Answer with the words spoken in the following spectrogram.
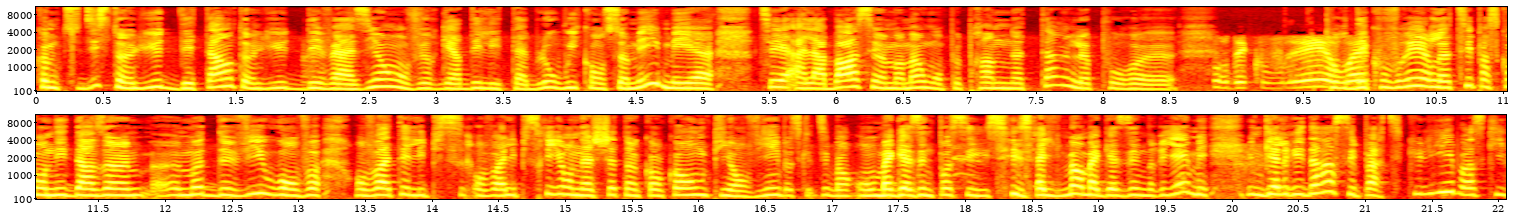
comme tu dis, c'est un lieu de détente, un lieu d'évasion. On veut regarder les tableaux, oui, consommer, mais euh, tu sais, à la base, c'est un moment où on peut prendre notre temps là pour euh, pour découvrir. Pour ouais, découvrir là, tu sais, parce qu'on est dans un, un mode de vie où on va, on va à telle épicerie, on va à l'épicerie, on achète un concombre puis on vient parce que tu sais, bon, on magasine pas ses, ses aliments, on magasine rien, mais une galerie d'art c'est particulier parce qu'il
